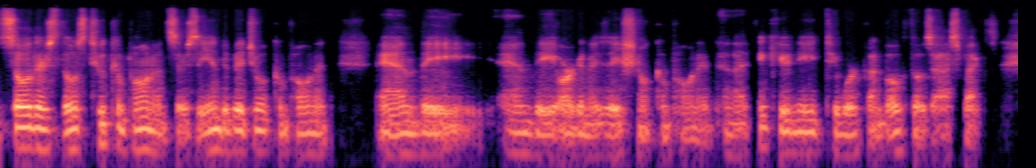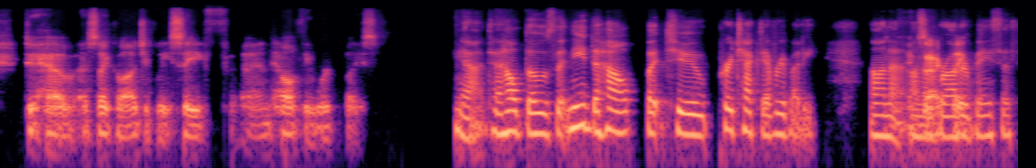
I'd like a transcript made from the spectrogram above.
so there's those two components. There's the individual component and the and the organizational component. And I think you need to work on both those aspects to have a psychologically safe and healthy workplace. Yeah, to help those that need the help, but to protect everybody on a, exactly. on a broader basis.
